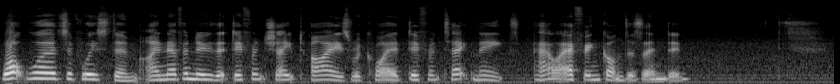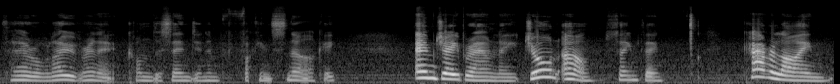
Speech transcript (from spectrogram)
What words of wisdom. I never knew that different shaped eyes required different techniques. How effing condescending. It's her all over, isn't it? Condescending and fucking snarky. MJ Brownlee. John. Oh, same thing. Caroline.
